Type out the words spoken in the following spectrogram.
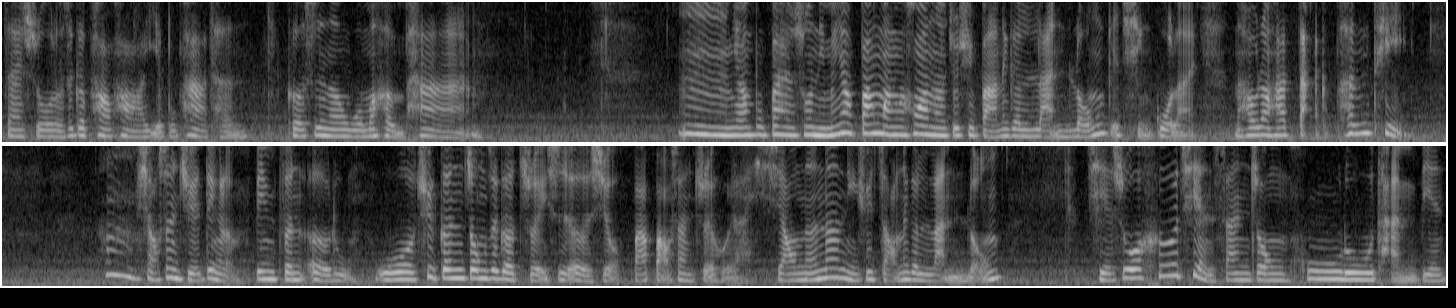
再说了，这个泡泡啊也不怕疼，可是呢，我们很怕。”嗯，杨不败说：“你们要帮忙的话呢，就去把那个懒龙给请过来，然后让他打个喷嚏。”嗯，小胜决定了，兵分二路，我去跟踪这个嘴是二秀，把宝扇追回来。小能呢，你去找那个懒龙。且说呵欠山中呼噜潭边，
